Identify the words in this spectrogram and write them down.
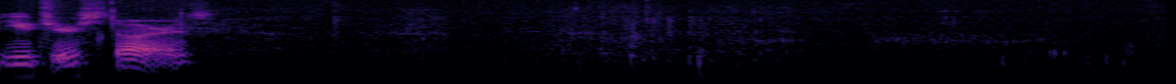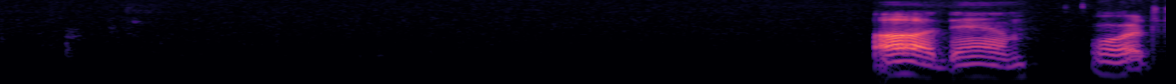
future stars. Oh damn! What?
